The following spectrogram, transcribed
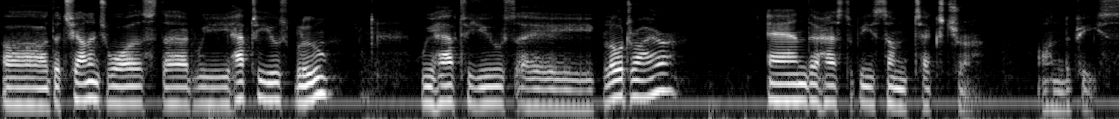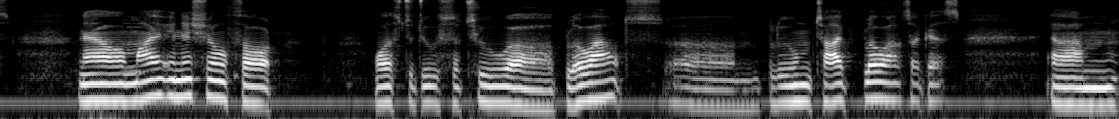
Uh, the challenge was that we have to use blue, we have to use a blow dryer, and there has to be some texture on the piece. Now, my initial thought was to do so two uh, blowouts, um, bloom type blowouts, I guess, um,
